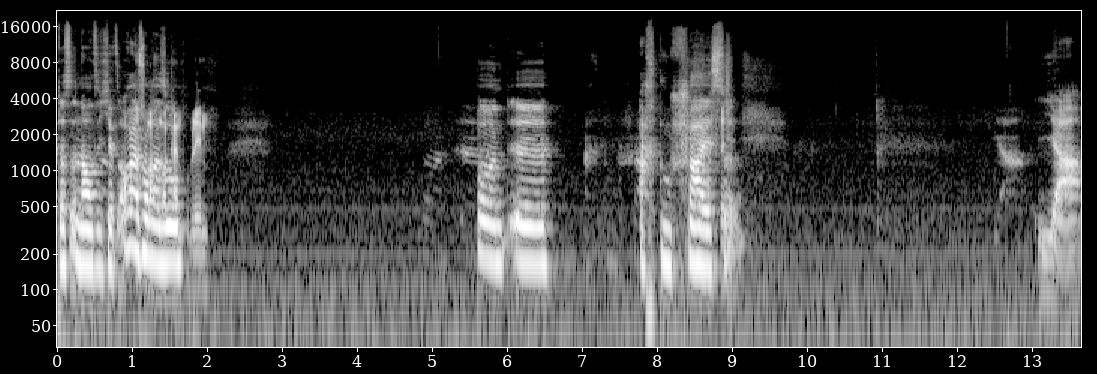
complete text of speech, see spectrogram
Das announce ich jetzt auch einfach mal so. kein Problem. Und, äh, ach du Scheiße. Ja.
